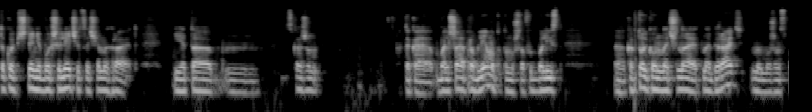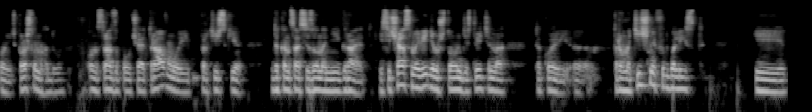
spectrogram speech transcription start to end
такое впечатление больше лечится, чем играет. И это, скажем, такая большая проблема, потому что футболист, э, как только он начинает набирать, мы можем вспомнить в прошлом году, он сразу получает травму и практически до конца сезона не играет. И сейчас мы видим, что он действительно такой э, травматичный футболист, и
